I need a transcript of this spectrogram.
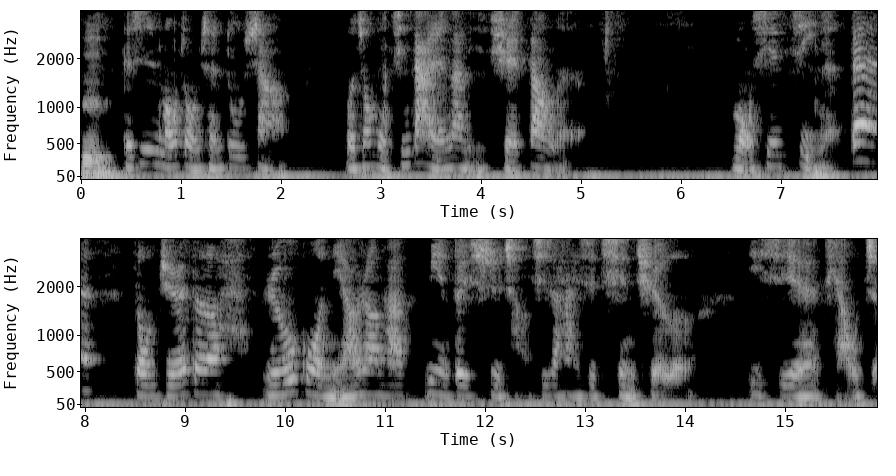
嗯，可是某种程度上，我从母亲大人那里学到了某些技能，但总觉得如果你要让他面对市场，其实他还是欠缺了一些调整，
